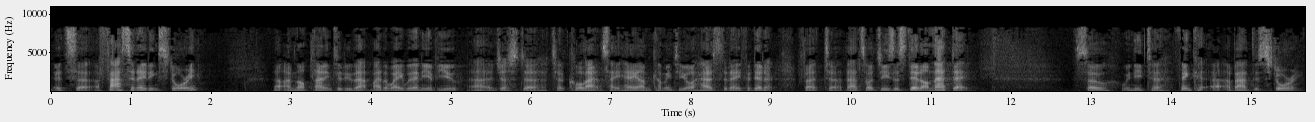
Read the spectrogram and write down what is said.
it's a, a, fascinating story. Uh, I'm not planning to do that, by the way, with any of you, uh, just uh, to call out and say, hey, I'm coming to your house today for dinner. But that's what Jesus did on that day. So we need to think uh, about this story.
